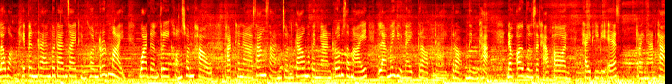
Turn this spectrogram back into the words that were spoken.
และหวังให้เป็นแรงบันดาลใจถึงคนรุ่นใหม่ ว่าดนตรีของชนเผ่า พัฒนาสร้างสารรค์จนก้าวมาเป็นงานร่วมสมัย และไม่อยู่ในกรอบใดกรอบหนึ่งค่ะน้ำอ้อยบุญสถาพร ไทย PBS รายงานค่ะ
